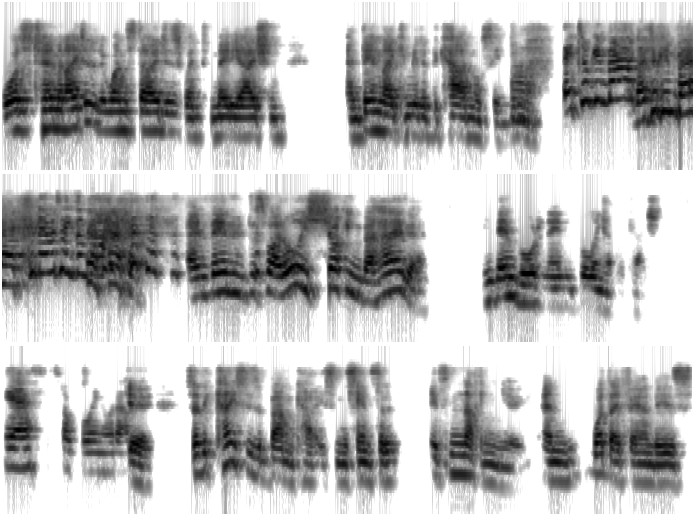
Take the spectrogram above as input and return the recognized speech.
was terminated at one stages, went to mediation, and then they committed the cardinal sin, didn't they? Ah. They took him back. They took him back. Could never take them back. and then, despite all his shocking behaviour, he then brought an anti-bullying application. yes, stop bullying order. Yeah. So the case is a bum case in the sense that it's nothing new. And what they found is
